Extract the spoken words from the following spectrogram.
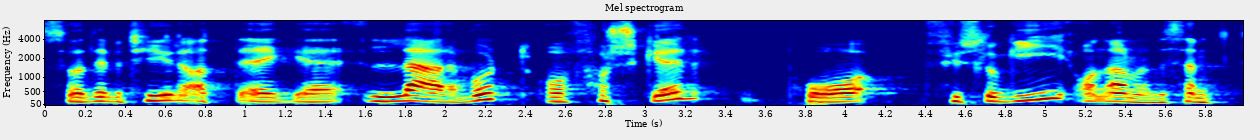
Så det betyr at jeg eh, lærer bort og forsker på fysiologi, og nærmere bestemt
